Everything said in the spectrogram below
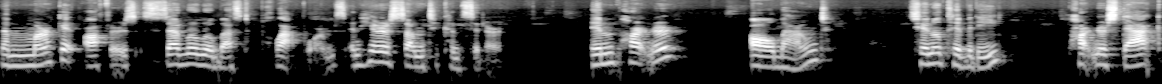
the market offers several robust platforms. And here are some to consider. Impartner, Allbound, Channeltivity, PartnerStack,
